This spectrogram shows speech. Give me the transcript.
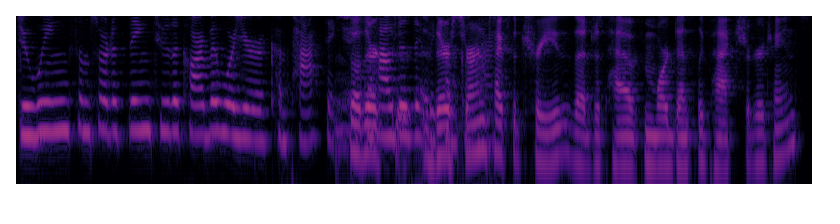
doing some sort of thing to the carbon where you're compacting it So so, how does it there are certain compact? types of trees that just have more densely packed sugar chains.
